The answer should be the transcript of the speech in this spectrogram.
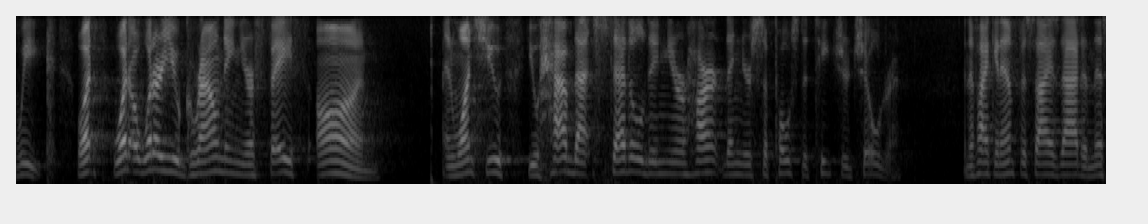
week? What, what, what are you grounding your faith on? And once you, you have that settled in your heart, then you're supposed to teach your children. And if I can emphasize that in this,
